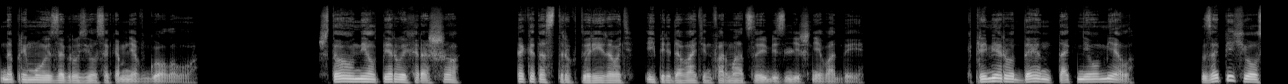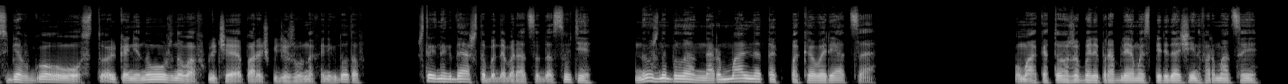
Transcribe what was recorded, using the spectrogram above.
напрямую загрузился ко мне в голову. Что умел первый хорошо, так это структурировать и передавать информацию без лишней воды. К примеру, Дэн так не умел. Запихивал себе в голову столько ненужного, включая парочку дежурных анекдотов, что иногда, чтобы добраться до сути, нужно было нормально так поковыряться. У Мака тоже были проблемы с передачей информации,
